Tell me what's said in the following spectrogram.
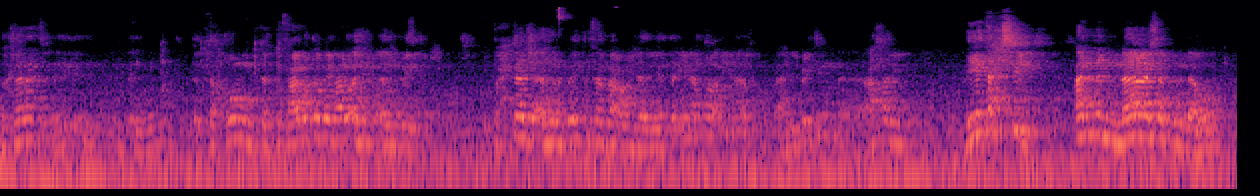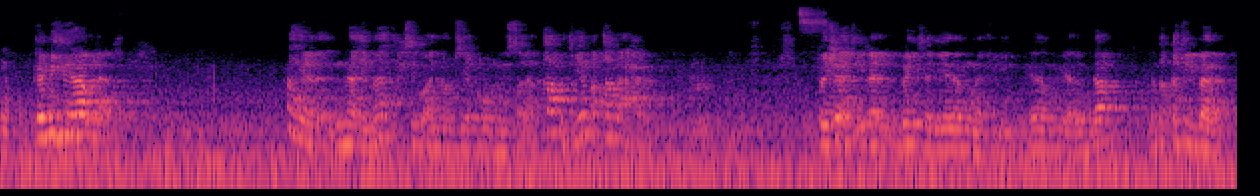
فكانت تقوم تفعل كما يفعل أهل البيت. فاحتاج أهل البيت فباعوا الجارية إلى إلى أهل بيت آخرين. هي تحسب أن الناس كلهم كمثل هؤلاء. فهي النائمات تحسب أنهم سيقومون للصلاة. قامت هي مقام أحد. فجاءت إلى البيت الذي ينامون فيه. ينام فيه أهل الدار فدقت الباب.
